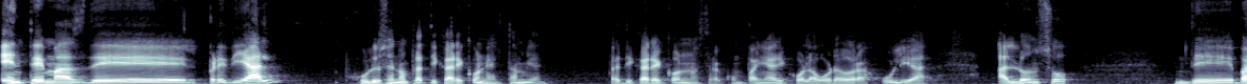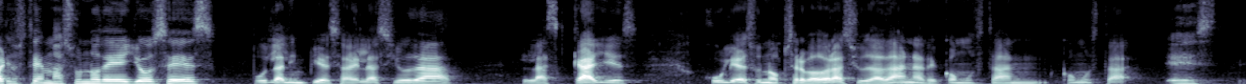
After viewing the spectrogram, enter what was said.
en temas del predial. Julio Zenón, platicaré con él también. Platicaré con nuestra compañera y colaboradora Julia Alonso de varios temas. Uno de ellos es pues, la limpieza de la ciudad, las calles. Julia es una observadora ciudadana de cómo están, cómo está este,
